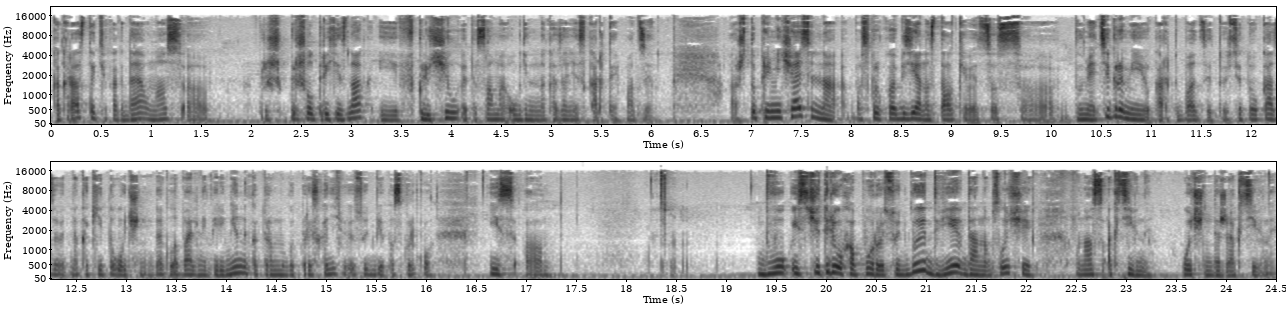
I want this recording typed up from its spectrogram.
Как раз-таки, когда у нас э, пришел третий знак и включил это самое огненное наказание с карты Мадзе. А что примечательно, поскольку обезьяна сталкивается с э, двумя тиграми ее карты Бадзи, то есть это указывает на какие-то очень да, глобальные перемены, которые могут происходить в ее судьбе, поскольку из дву, из четырех опор судьбы две в данном случае у нас активны, очень даже активны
